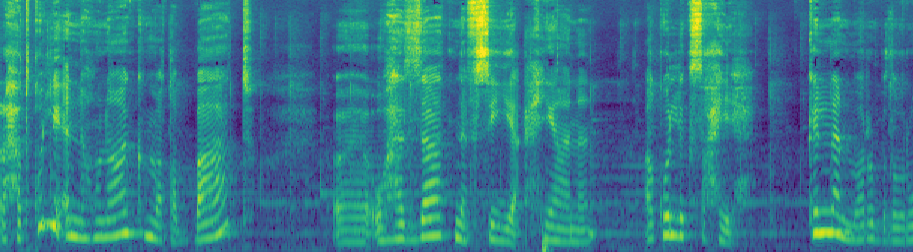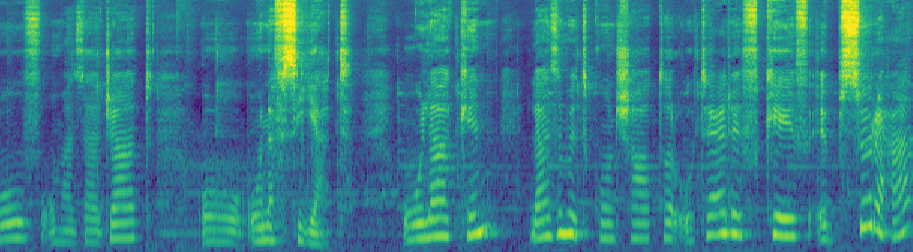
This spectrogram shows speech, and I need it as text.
راح تقولي أن هناك مطبات آه، وهزات نفسية أحيانا. أقول لك صحيح كلنا نمر بظروف ومزاجات ونفسيات. ولكن لازم تكون شاطر وتعرف كيف بسرعة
